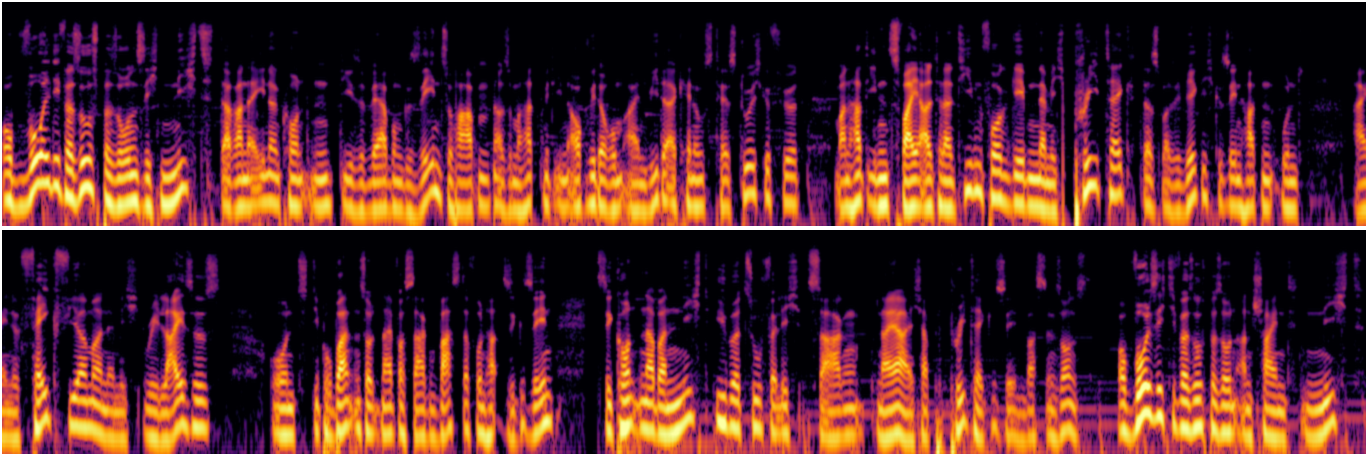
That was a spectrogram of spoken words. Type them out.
Obwohl die Versuchspersonen sich nicht daran erinnern konnten, diese Werbung gesehen zu haben, also man hat mit ihnen auch wiederum einen Wiedererkennungstest durchgeführt. Man hat ihnen zwei Alternativen vorgegeben, nämlich Pre-Tech, das was sie wirklich gesehen hatten, und eine Fake-Firma, nämlich Realizes. Und die Probanden sollten einfach sagen, was davon hatten sie gesehen. Sie konnten aber nicht überzufällig sagen, naja, ich habe Pre-Tech gesehen, was denn sonst? Obwohl sich die Versuchspersonen anscheinend nicht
